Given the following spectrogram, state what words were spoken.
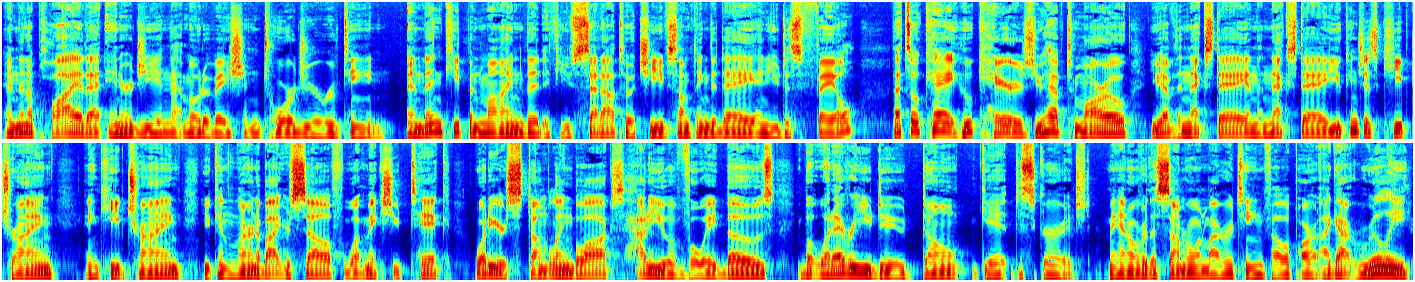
and then apply that energy and that motivation towards your routine. And then keep in mind that if you set out to achieve something today and you just fail, that's okay. Who cares? You have tomorrow, you have the next day, and the next day. You can just keep trying and keep trying. You can learn about yourself, what makes you tick, what are your stumbling blocks, how do you avoid those. But whatever you do, don't get discouraged. Man, over the summer when my routine fell apart, I got really,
